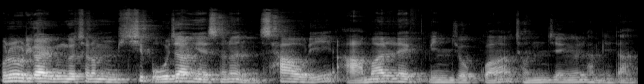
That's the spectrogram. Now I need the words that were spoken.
오늘 우리가 읽은 것처럼 15장에서는 사울이 아말렉 민족과 전쟁을 합니다.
